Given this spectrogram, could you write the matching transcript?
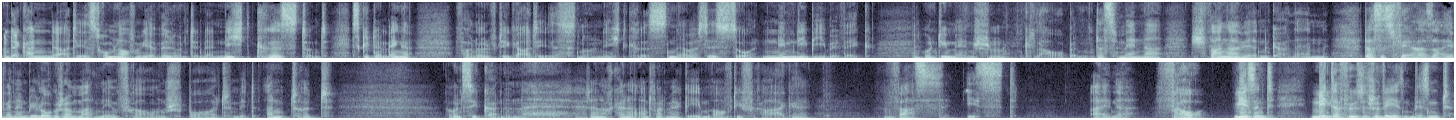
Und er kann der Atheist rumlaufen, wie er will, und der Nicht-Christ. Und es gibt eine Menge vernünftige Atheisten und Nicht-Christen, aber es ist so, nimm die Bibel weg. Und die Menschen glauben, dass Männer schwanger werden können, dass es fair sei, wenn ein biologischer Mann im Frauensport mit antritt. Und sie können dann noch keine Antwort mehr geben auf die Frage, was ist eine Frau? Wir sind metaphysische Wesen, wir sind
